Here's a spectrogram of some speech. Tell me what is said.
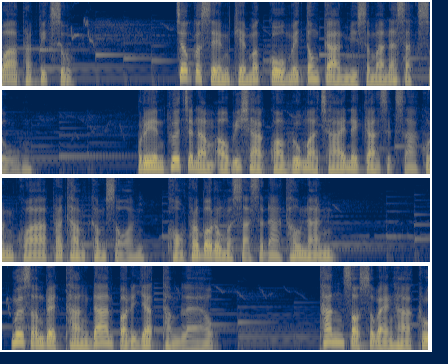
ว่าพระภิกษุ เจ้าเกษมเขมโกไม่ต้องการมีสมณศักดิ์สูงเรียนเพื่อจะนำเอาวิชาความรู้มาใช้ในการศึกษาค้นคว้าพระธรรมคำสอนของพระบรมศาสดาเท่านั้น เมื่อสำเร็จทางด้านปริยัติธรรมแล้ว ท่านสอดแสวงหาครู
